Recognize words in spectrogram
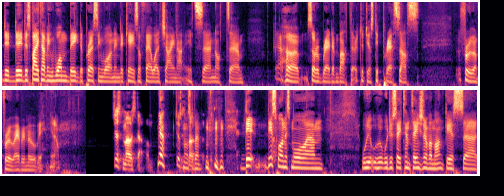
Despite having one big depressing one in the case of farewell china it's uh, not um, her sort of bread and butter to just depress us through and through every movie. You know. Just most of them. Yeah, just most of them. this one is more. Um, would you say Temptation of a Monk is? Uh,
